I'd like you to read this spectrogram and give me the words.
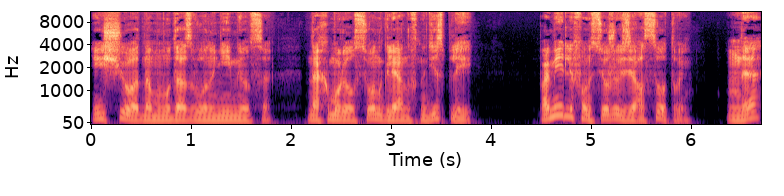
«Еще одному мудозвону не имется», — нахмурился он, глянув на дисплей. Помедлив, он все же взял сотовый. «Да?»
